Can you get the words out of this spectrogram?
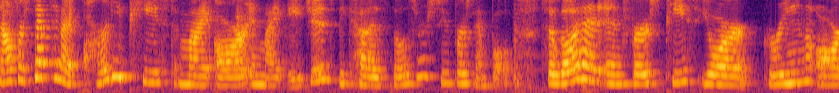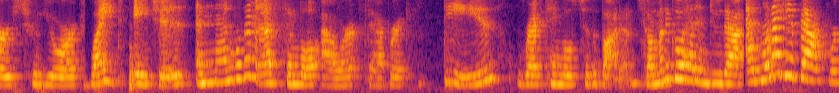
Now for step 10, I already pieced my R and my H's because those are super simple. So go ahead and first piece your green R's to your white H's and then we're to assemble our fabric D's rectangles to the bottom. So I'm to go ahead and do that. And when I get back, we're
